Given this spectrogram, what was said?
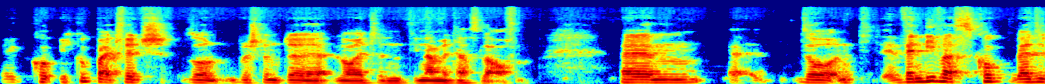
ich gucke guck bei Twitch so bestimmte Leute, die nachmittags laufen. Ähm, äh, so, und wenn die was gucken, also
